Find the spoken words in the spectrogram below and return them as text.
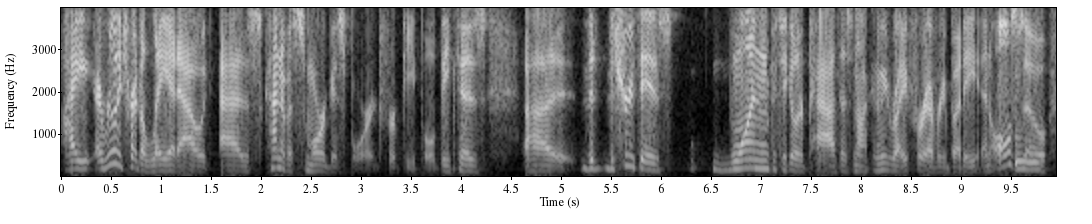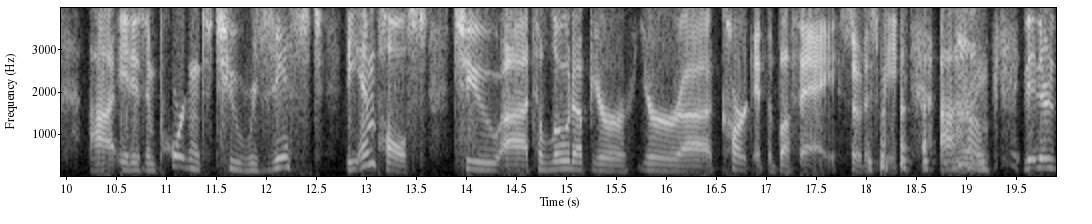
I, I, really try to lay it out as kind of a smorgasbord for people because uh, the the truth is one particular path is not going to be right for everybody, and also mm-hmm. uh, it is important to resist the impulse to uh, to load up your your uh, cart at the buffet, so to speak. um, there's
